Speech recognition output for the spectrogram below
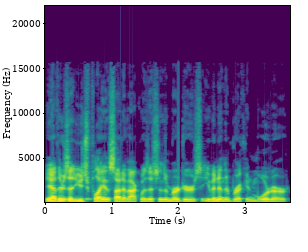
Yeah there's a huge play inside of acquisitions and mergers even in the brick and mortar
